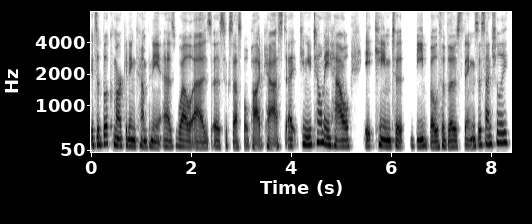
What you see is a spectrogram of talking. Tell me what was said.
it's a book marketing company as well as a successful podcast. Uh, can you tell me how it came to be both of those things essentially?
